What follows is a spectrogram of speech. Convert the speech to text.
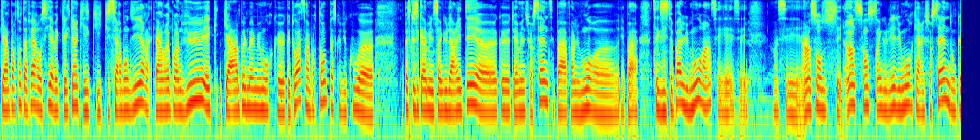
qui est importante à faire aussi avec quelqu'un qui, qui, qui, sait rebondir, qui a un vrai point de vue et qui, a un peu le même humour que, que toi. C'est important parce que du coup, parce que c'est quand même une singularité que tu amènes sur scène. C'est pas, enfin, l'humour, y a pas, ça n'existe pas l'humour. Hein, c'est, c'est, un sens, c'est un sens singulier d'humour qui arrive sur scène. Donc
